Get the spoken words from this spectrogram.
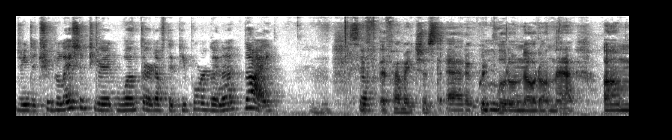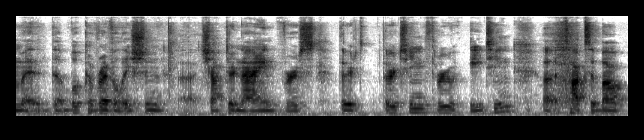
during the tribulation period, one third of the people are gonna die. Mm-hmm. So, if, if I may just add a quick mm-hmm. little note on that, um, the book of Revelation, uh, chapter 9, verse 13 through 18, uh, talks about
